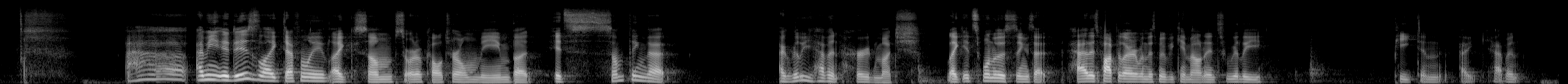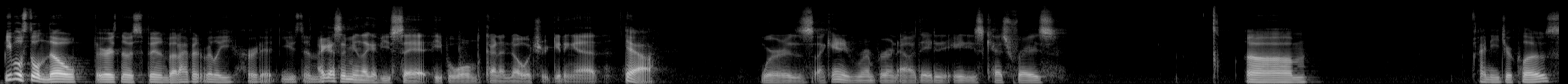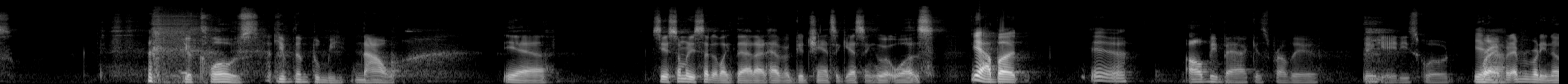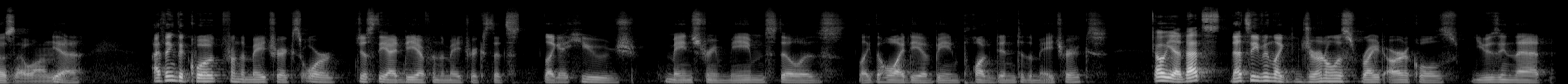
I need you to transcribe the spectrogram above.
Uh, I mean, it is like definitely like some sort of cultural meme, but it's something that I really haven't heard much. Like, it's one of those things that had its popularity when this movie came out, and it's really peaked, and I haven't. People still know there is no spoon, but I haven't really heard it used in. I guess I mean like if you say it, people will kind of know what you're getting at. yeah. Whereas I can't even remember an outdated '80s catchphrase. Um, I need your clothes. Your clothes, give them to me now. Yeah. See, if somebody said it like that, I'd have a good chance of guessing who it was. Yeah, but yeah, I'll be back is probably a big 80s quote. yeah. Right, but everybody knows that one. Yeah. I think the quote from The Matrix, or just the idea from The Matrix that's like a huge mainstream meme still is like the whole idea of being plugged into the Matrix. oh yeah, that's That's even like journalists write articles using that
